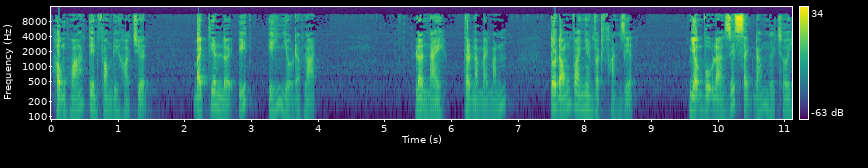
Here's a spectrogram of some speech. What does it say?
Hồng Hóa tiên phong đi hỏi chuyện. Bạch Thiên lời ít, ý nhiều đáp lại. Lần này, thật là may mắn. Tôi đóng vai nhân vật phản diện. Nhiệm vụ là giết sạch đám người chơi.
